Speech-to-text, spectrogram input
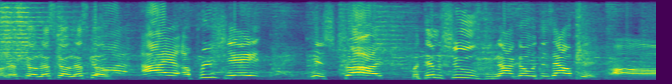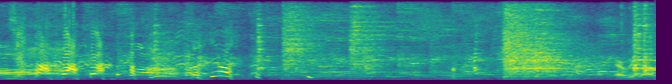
Go, let's go, let's go, let's go. I appreciate his try, but them shoes do not go with this outfit. Oh. There we go.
